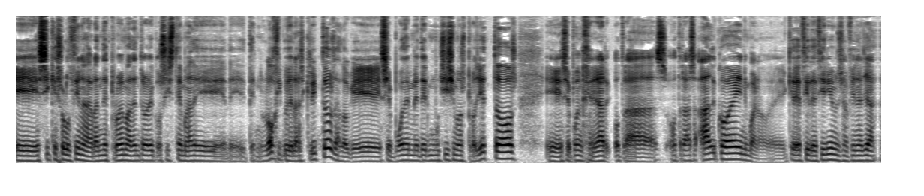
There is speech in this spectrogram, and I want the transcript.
eh, sí que soluciona grandes problemas dentro del ecosistema de, tecnológico y de las criptos, dado que se pueden meter muchísimos proyectos, eh, se pueden generar otras, otras altcoins, bueno, eh, qué decir de Ethereum si al final ya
